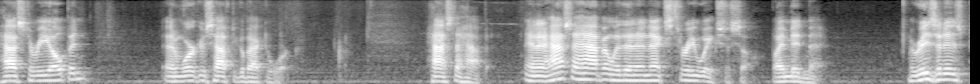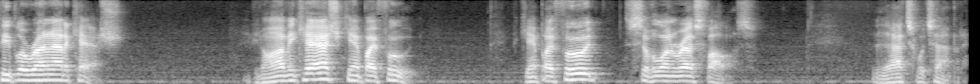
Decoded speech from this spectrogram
has to reopen and workers have to go back to work. Has to happen. And it has to happen within the next three weeks or so, by mid May. The reason is people are running out of cash. If you don't have any cash, you can't buy food. If you can't buy food, civil unrest follows. That's what's happening.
